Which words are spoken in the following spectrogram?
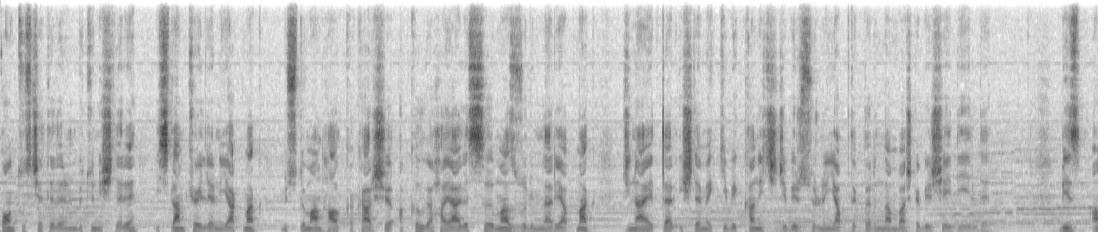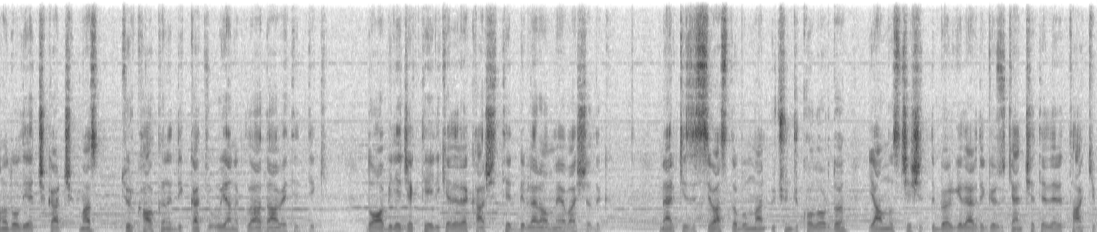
Pontus çetelerinin bütün işleri İslam köylerini yakmak, Müslüman halka karşı akıl ve hayale sığmaz zulümler yapmak, cinayetler işlemek gibi kan içici bir sürünün yaptıklarından başka bir şey değildi. Biz Anadolu'ya çıkar çıkmaz Türk halkını dikkat ve uyanıklığa davet ettik. Doğabilecek tehlikelere karşı tedbirler almaya başladık. Merkezi Sivas'ta bulunan 3. kolordu yalnız çeşitli bölgelerde gözüken çeteleri takip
